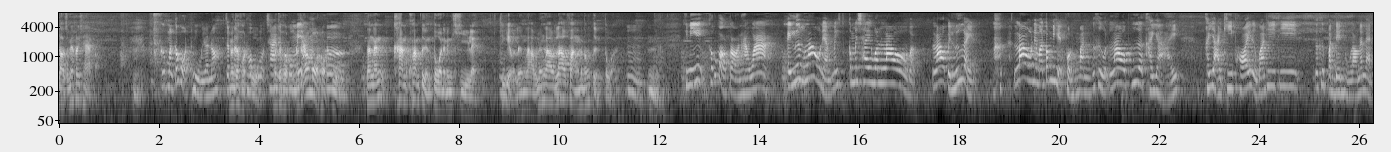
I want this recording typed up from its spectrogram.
เราจะไม่ค่อยแชร์ต่อคือมันก็หดหู่อยู่แล้วเนาะมันจะหดหู่ใช่มันจะหดหู่มันไม่อยากจะก็โหมดหดหู่เออดังนั้นความความตื่นตัวเนี่ยเป็น key เลย ที่เกี่ยวกับเรื่องเล่าเรื่องเล่าเล่าฟังมันต้องตื่นตัว อืมอืม ทีนี้เขาก็บอกต่อนะคะว่าไอ้เรื่องเล่าเนี่ยไม่ก็ไม่ใช่ว่าเล่าแบบเล่าไปเรื่อยเล่าเนี่ยมันต้องมีเหตุผลของมันก็คือเล่าเพื่อขยายขยาย key point หรือว่าที่ที่ก็คือประเด็นของเรานั่นแหละ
